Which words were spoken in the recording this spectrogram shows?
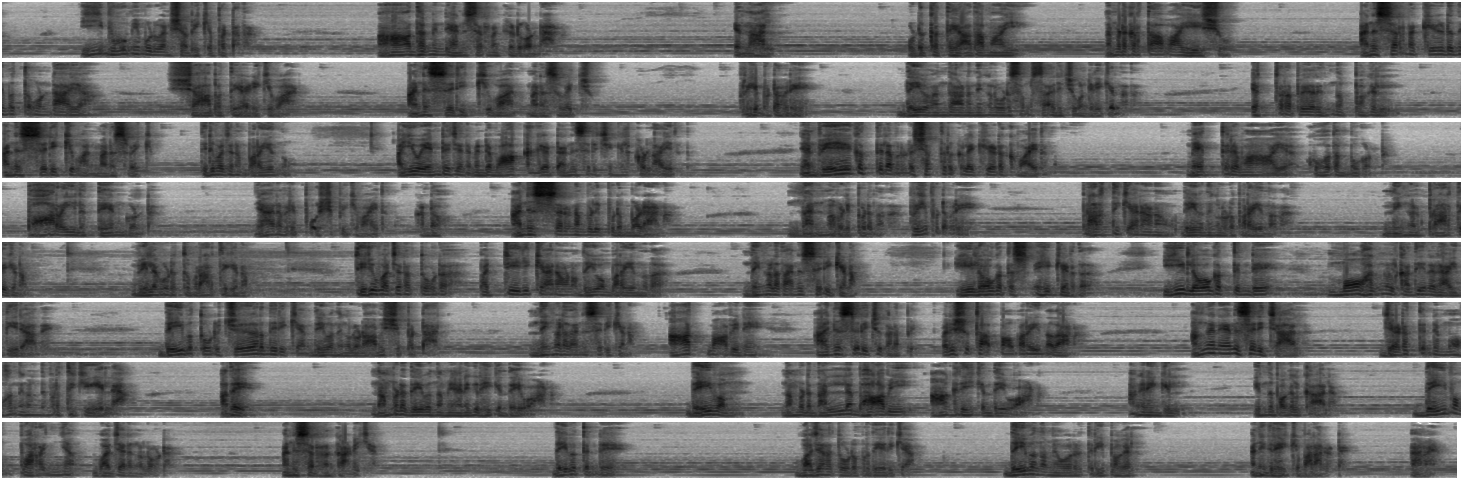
ഈ ഭൂമി മുഴുവൻ ശപിക്കപ്പെട്ടത് ആദമിന്റെ അനുസരണക്കേട് കൊണ്ടാണ്. എന്നാൽ ഒടുക്കത്തെ ആദമായി നമ്മുടെ കർത്താവായ യേശു അനുസരണക്കേട് നിമിത്തമുണ്ടായ ശാപത്തെ അഴിക്കുവാൻ അനുസരിക്കുവാൻ മനസ്സ് വെച്ചു. പ്രിയപ്പെട്ടവരെ ദൈവം എന്താണ് നിങ്ങളോട് സംസാരിച്ചു കൊണ്ടിരിക്കുന്നത്? എത്ര പേർ ഇന്ന് പകൽ അനുസരിക്കുവാൻ മനസ്സ് വയ്ക്കും തിരുവചനം പറയുന്നു അയ്യോ എന്റെ ജനം എന്റെ വാക്ക് കേട്ട് അനുസരിച്ചെങ്കിൽ കൊള്ളായിരുന്നു. ഞാൻ വേഗത്തിൽ അവരുടെ ശത്രുക്കളെ കീഴടക്കുമായിരുന്നു. മേത്തരമായ കോതമ്പ് കൊണ്ട് പാറയിലെ തേൻ കൊണ്ട് ഞാൻ അവരെ പോഷിപ്പിക്കുമായിരുന്നു. കണ്ടോ? അനുസരണം വെളിപ്പെടുമ്പോഴാണ് നന്മ വെളിപ്പെടുന്നത്. പ്രിയപ്പെട്ടവരെ പ്രാർത്ഥിക്കാനാണോ ദൈവം നിങ്ങളോട് പറയുന്നത്? നിങ്ങൾ പ്രാർത്ഥിക്കണം. വില കൊടുത്ത് പ്രാർത്ഥിക്കണം. തിരുവചനത്തോട് പറ്റിയിരിക്കാനാണോ ദൈവം പറയുന്നത്? നിങ്ങളത് അനുസരിക്കണം. ഈ ലോകത്തെ സ്നേഹിക്കരുത്. ഈ ലോകത്തിന്റെ മോഹങ്ങൾക്ക് അധീനരായി തീരാതെ ദൈവത്തോട് ചേർന്നിരിക്കാൻ ദൈവം നിങ്ങളോട് ആവശ്യപ്പെട്ടാൽ നിങ്ങളതനുസരിക്കണം. ആത്മാവിനെ അനുസരിച്ച് നടപ്പിൻ പരിശുദ്ധാത്മാവ് പറയുന്നതാണ് അങ്ങനെ അനുസരിച്ചാൽ ജഡത്തിന്റെ മോഹം നിങ്ങൾ നിവർത്തിക്കുകയില്ല. അതെ നമ്മുടെ ദൈവം നമ്മെ അനുഗ്രഹിക്കുന്ന ദൈവമാണ്. ദൈവം നമ്മുടെ നല്ല ഭാവി ആഗ്രഹിക്കുന്ന ദൈവമാണ്. അങ്ങനെയെങ്കിൽ ഇന്ന് പകൽക്കാലം ദൈവം പറഞ്ഞ വചനങ്ങളോട് അനുസരണം കാണിക്കാൻ ദൈവത്തിന്റെ വചനത്തോട് പ്രതികരിക്കാം. ദൈവം നമ്മെ ഓരോരുത്തർ ഈ പകൽ അനുഗ്രഹിക്കുമാറാകട്ടെ. ആമേൻ.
